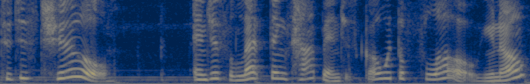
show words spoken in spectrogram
to just chill and just let things happen. Just go with the flow, you know?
